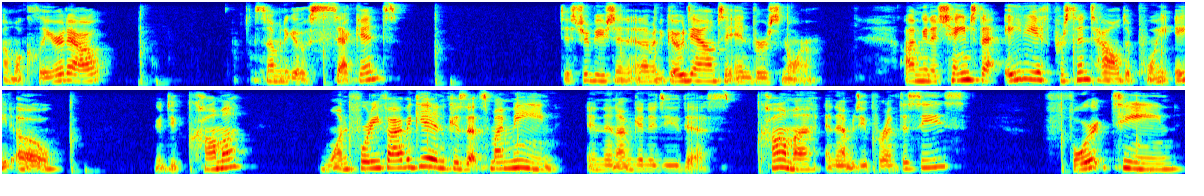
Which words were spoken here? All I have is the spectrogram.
I'm going to clear it out. So I'm going to go second distribution, and I'm going to go down to inverse norm. I'm going to change that 80th percentile to 0.80. I'm going to do comma 145 again because that's my mean. And then I'm going to do this, comma, and then I'm going to do parentheses, 14,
